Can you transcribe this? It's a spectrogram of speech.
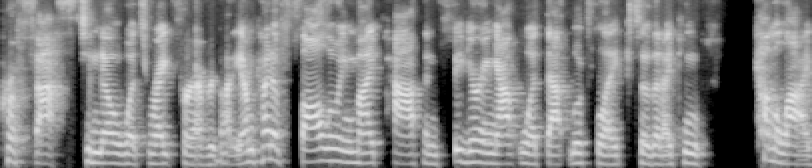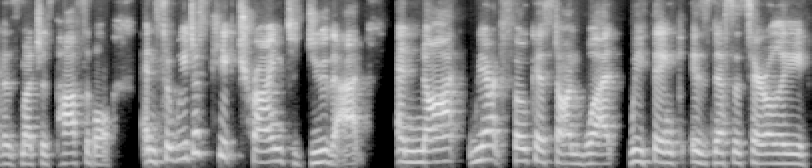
profess to know what's right for everybody. I'm kind of following my path and figuring out what that looks like so that I can come alive as much as possible. And so we just keep trying to do that and not, we aren't focused on what we think is necessarily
